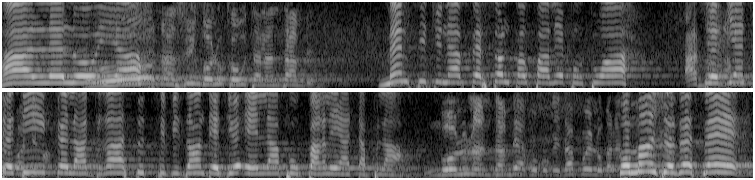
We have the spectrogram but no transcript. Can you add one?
Alléluia. Oh, nazwi ngolu kouta na nzambe Même si tu n'as personne pour parler pour toi, Je viens te dire que la grâce toute suffisante de Dieu est là pour parler à ta place. Comment je vais faire?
